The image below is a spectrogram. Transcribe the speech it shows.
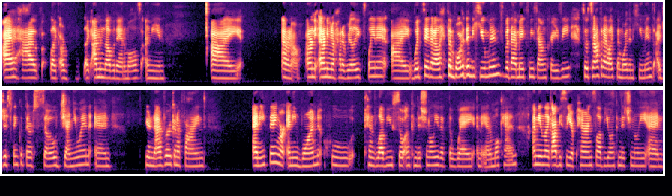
I have like a like I'm in love with animals. I mean, I I don't know. I don't I don't even know how to really explain it. I would say that I like them more than humans, but that makes me sound crazy. So it's not that I like them more than humans. I just think that they're so genuine and you're never going to find anything or anyone who can love you so unconditionally that the way an animal can. I mean, like, obviously, your parents love you unconditionally, and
